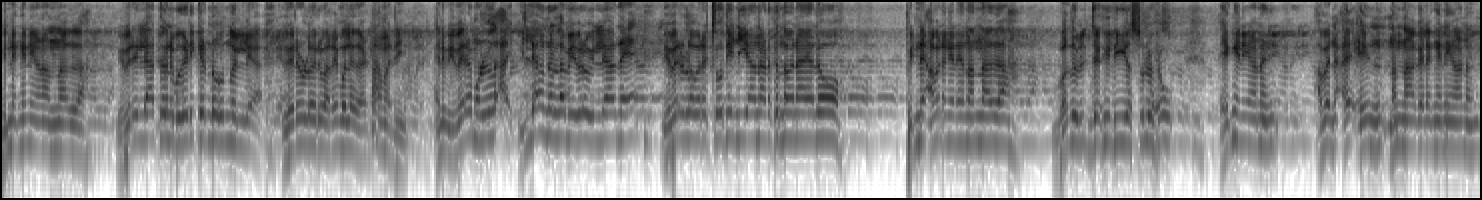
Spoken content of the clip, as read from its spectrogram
പിന്നെ എങ്ങനെയാണ് നന്നാകുക വിവരമില്ലാത്തവന് പേടിക്കേണ്ടതൊന്നുമില്ല. വിവരമുള്ളവർ പറയും പോലെ കേട്ടാൽ മതി. അതിന് വിവരമുള്ള ഇല്ല എന്നുള്ള വിവരം ഇല്ലാതെ വിവരമുള്ളവരെ ചോദ്യം ചെയ്യാൻ നടക്കുന്നവനായാലോ? പിന്നെ അവൻ എങ്ങനെ നന്നാകുക വദുൽ എങ്ങനെയാണ് അവൻ നന്നാകൽ എങ്ങനെയാണ്?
